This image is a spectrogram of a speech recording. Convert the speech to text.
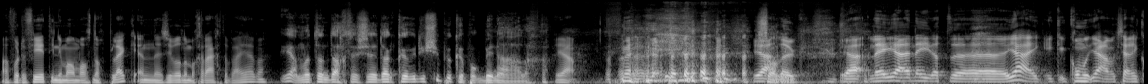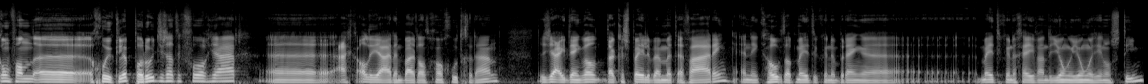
Maar voor de 14e man was nog plek en eh, ze wilden me graag erbij hebben. Ja, want dan dachten ze, dan kunnen we die Supercup ook binnenhalen. Ja. ja, Sorry. leuk. Ja, nee, ja, nee dat, eh, ja, ik, ik, kom, ja, ik zeg, ik kom van eh, een goede club. Perugia zat ik vorig jaar. Eigenlijk alle jaren in het buitenland gewoon goed gedaan. Dus ja, ik denk wel dat ik een speler ben met ervaring. En ik hoop dat mee te kunnen brengen, mee te kunnen geven aan de jonge jongens in ons team.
